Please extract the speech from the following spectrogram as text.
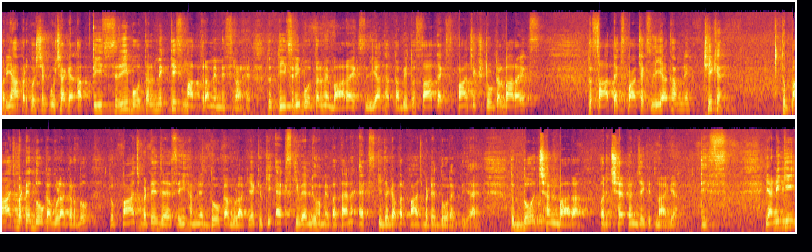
और यहाँ पर क्वेश्चन पूछा गया, अब तीसरी बोतल में किस मात्रा में मिश्रण है? तो तीसरी बोतल में 12 एक्स लिया था, तभी तो 7 एक्स पाँच एक्स टोटल 12 एक्स तो 7 एक्स पाँच एक्स लिया था हमने। ठीक है? तो पाँच बटे दो का गुड़ा कर दो तो पाँच बटे जैसे ही हमने दो का गुड़ा किया, क्योंकि एक्स की वैल्यू हमें पता है ना एक्स की जगह पर पाँच बटे दो रख दिया है। तो दो छंग बारह और छह पंजे कितना आ गया? तीस। यानी कि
